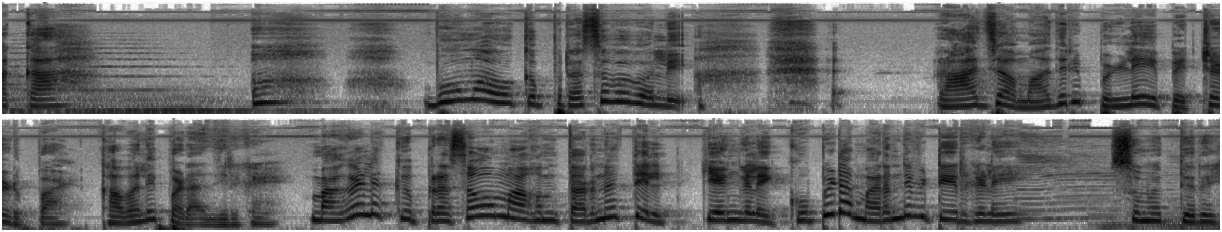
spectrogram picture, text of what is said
அக்கா. பூமாவுக்கு பிரசவ வலி. ராஜா மாதிரி பிள்ளையை பெற்றெடுப்பாள். கவலைப்படாதீர்கள். மகளுக்கு பிரசவமாகும் தருணத்தில் எங்களை கூப்பிட மறந்துவிட்டீர்களே. சுமித்திரை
